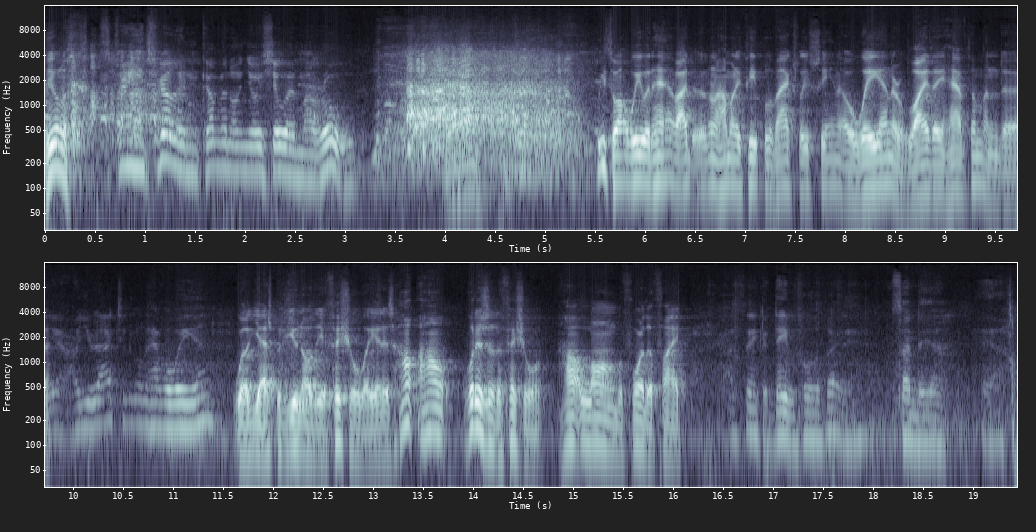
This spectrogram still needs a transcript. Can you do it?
You look, Strange feeling coming on your show in my robe. we thought we would have, I don't know how many people have actually seen a weigh-in or why they have them, and, uh, Yeah, are you actually going to have a weigh-in? well, yes, but you know the official weigh-in is, how, how, what is it official? How long before the fight? I think a day before the fight. eh? Sunday, yeah. Yeah.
